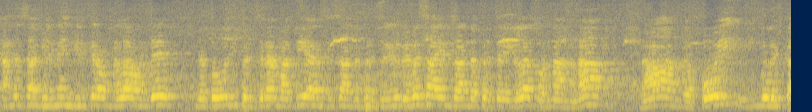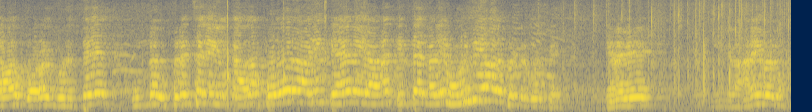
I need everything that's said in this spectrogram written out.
கந்தசாமி என்ன இங்க இருக்கிறவங்க எல்லாம் வந்து இந்த தொகுதி பிரச்சனை மத்திய அரசு சார்ந்த பிரச்சனைகள் விவசாயம் சார்ந்த பிரச்சனைகள் எல்லாம் சொன்னாங்கன்னா நான் அங்க போய் உங்களுக்காக குரல் கொடுத்து உங்கள் பிரச்சனைகளுக்காக போராடி தேவையான திட்டங்களை உறுதியாக பெற்றுக் கொடுப்பேன். எனவே நீங்கள் அனைவரும்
